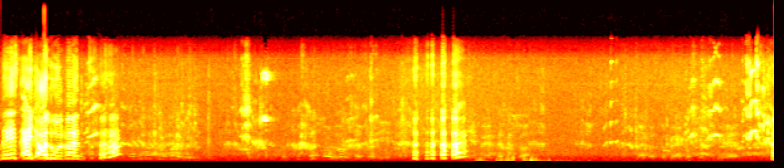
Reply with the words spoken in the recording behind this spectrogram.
Nézd, egy alul ment! És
